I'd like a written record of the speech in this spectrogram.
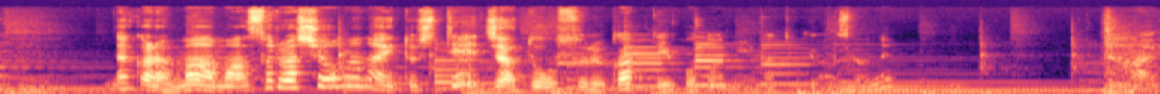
うん、だからまあまあそれはしょうがないとしてじゃあどうするかっていうことになってきますよね。はい、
